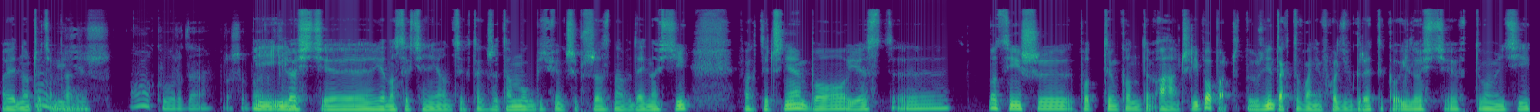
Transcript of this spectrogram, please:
o jedną trzecią prawie. widzisz. O kurde, proszę bardzo. I ilość e, jednostek cieniających, także tam mógł być większy przyrost na wydajności faktycznie, bo jest mocniejszy pod tym kątem. A, czyli popatrz, to już nie taktowanie wchodzi w grę, tylko ilość e, w tym momencie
